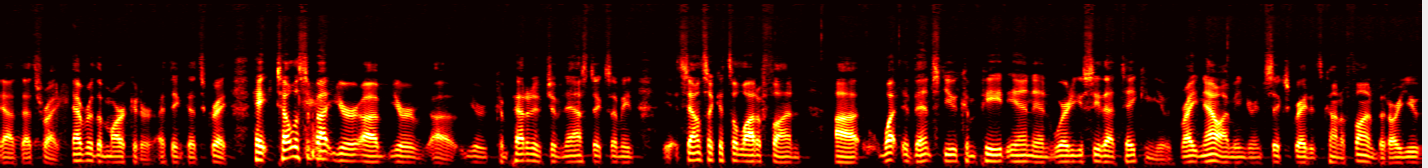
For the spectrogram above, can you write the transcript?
Yeah, that's right. Ever the marketer. I think that's great. Hey, tell us about your uh, your uh, your competitive gymnastics. I mean, it sounds like it's a lot of fun. Uh, what events do you compete in, and where do you see that taking you? Right now, I mean, you're in sixth grade. It's kind of fun, but are you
